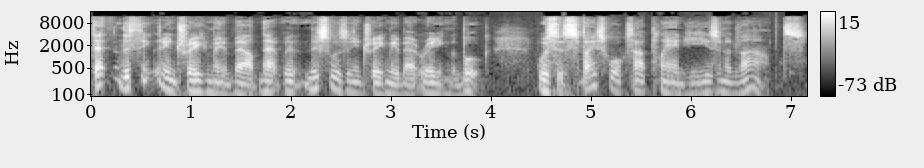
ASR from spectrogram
that the thing that intrigued me about that, this was intrigued me about reading the book, was that spacewalks are planned years in advance.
